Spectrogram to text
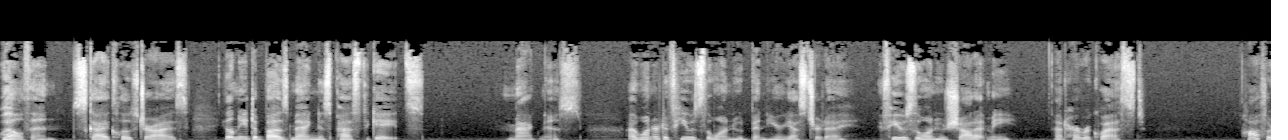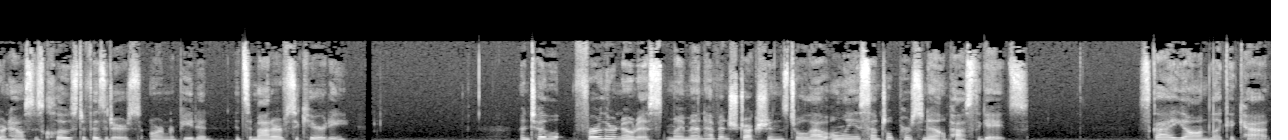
Well, then, Skye closed her eyes. You'll need to buzz Magnus past the gates. Magnus? I wondered if he was the one who'd been here yesterday. If he was the one who'd shot at me. At her request. Hawthorne House is closed to visitors, Oren repeated. It's a matter of security. Until further notice, my men have instructions to allow only essential personnel past the gates. Skye yawned like a cat.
